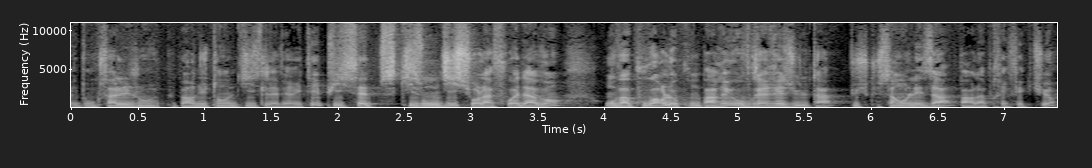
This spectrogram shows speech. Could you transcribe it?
Et donc ça, les gens, la plupart du temps, disent la vérité. Puis ce qu'ils ont dit sur la fois d'avant, on va pouvoir le comparer aux vrais résultats, puisque ça, on les a par la préfecture.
